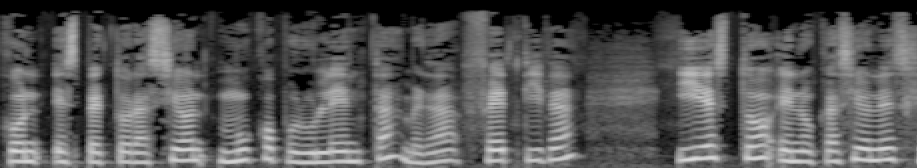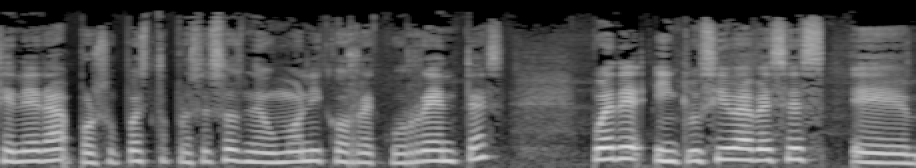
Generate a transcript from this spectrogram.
con expectoración mucopurulenta, ¿verdad? Fétida, y esto en ocasiones genera, por supuesto, procesos neumónicos recurrentes. Puede inclusive a veces eh,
